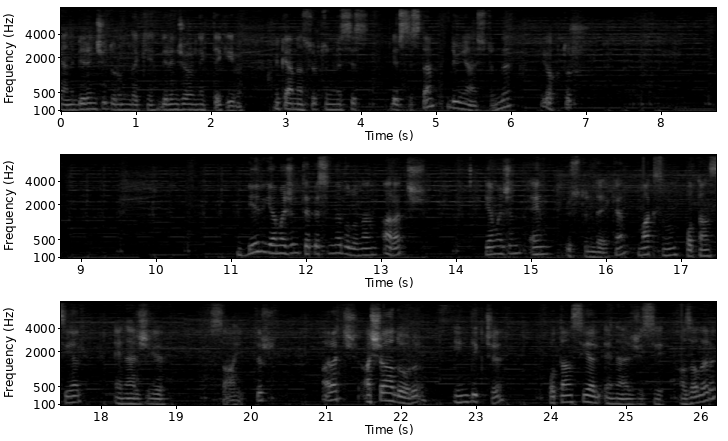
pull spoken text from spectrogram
yani birinci durumdaki, birinci örnekteki gibi mükemmel sürtünmesiz bir sistem dünya üstünde yoktur. Bir yamacın tepesinde bulunan araç yamacın en üstündeyken maksimum potansiyel enerjiye sahiptir. Araç aşağı doğru indikçe potansiyel enerjisi azalarak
